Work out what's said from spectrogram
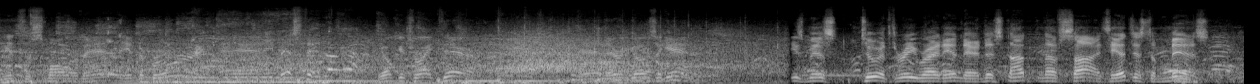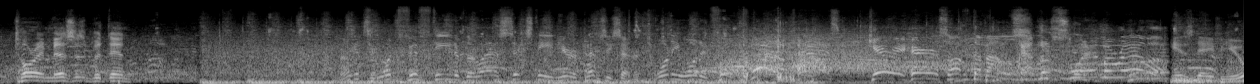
against the smaller man into Brewer. And he missed it. Jokic right there. And there he goes again. He's missed two or three right in there. That's not enough size. He had just a miss. Torrey misses, but then Nuggets at 115 of their last 16 here at Pepsi Center. 21 and 4. What a pass! Gary Harris off the bounce. and the slammerella. His debut.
